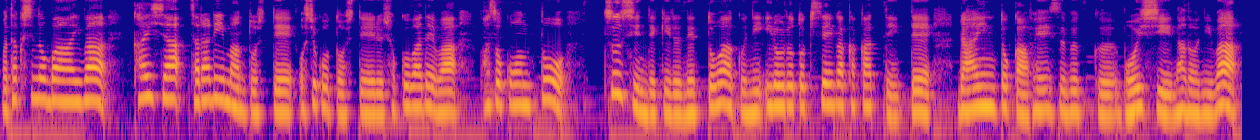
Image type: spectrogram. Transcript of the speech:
私の場合は会社サラリーマンとしてお仕事をしている職場ではパソコンと通信できるネットワークにいろいろと規制がかかっていて LINE とか Facebook、voicy などには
